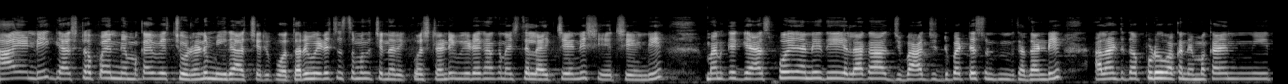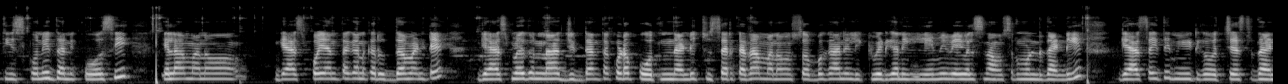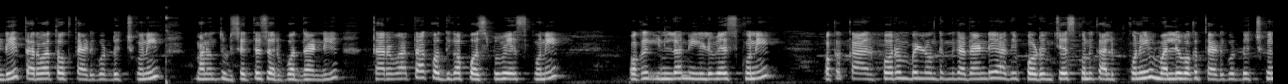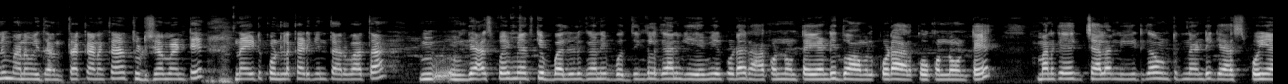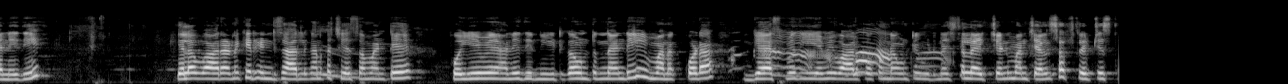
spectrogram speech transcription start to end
Hi అండి. Gas stove పైన నిమ్మకాయ వేసి చూడండి మీరే ఆశ్చర్యపోతారు. వీడియో చూస్తే ముందు చిన్న రిక్వెస్ట్ అండి. వీడియో కనుక నచ్చితే లైక్ చేయండి షేర్ చేయండి. మనకి గ్యాస్ పొయ్యి అనేది ఇలాగా బాగా జిడ్డు పట్టేసి ఉంటుంది కదండి. అలాంటిదప్పుడు ఒక నిమ్మకాయని తీసుకొని దాన్ని కోసి ఇలా మనం గ్యాస్ పొయ్యి అంతా కనుక రుద్దామంటే గ్యాస్ మీద ఉన్న జిడ్డంతా కూడా పోతుందండి. చూసారు కదా మనం సబ్బు కానీ లిక్విడ్ కానీ ఏమీ వేయవలసిన అవసరం ఉండదండి. గ్యాస్ అయితే నీట్గా వచ్చేస్తుందండి. తర్వాత ఒక తడిగొడ్డుచ్చుకొని మనం తుడిసెత్తే సరిపోద్దండి. తర్వాత కొద్దిగా పసుపు వేసుకొని ఒక ఇంట్లో నీళ్ళు వేసుకుని ఒక కర్పూరం బిళ్ళ ఉంటుంది కదండి అది పొడించేసుకుని కలుపుకొని మళ్ళీ ఒక తడిగుడ్డుచ్చుకుని మనం ఇదంతా కనుక తుడిచామంటే నైట్ కుండలు కడిగిన తర్వాత గ్యాస్ పొయ్యి మీదకి బల్లులు కానీ బొద్దింకలు కానీ ఏమీ కూడా రాకుండా ఉంటాయండి. దోమలు కూడా ఆలుకోకుండా ఉంటాయి మనకి చాలా నీట్గా ఉంటుందండి గ్యాస్ పొయ్యి అనేది. ఇలా వారానికి రెండు సార్లు కనుక చేసామంటే పొయ్యి అనేది నీట్గా ఉంటుందండి. మనకు కూడా గ్యాస్ మీద ఏమీ వాడుకోకుండా ఉంటే వీడియో నచ్చితే లైక్ చేయండి మన ఛానల్ సబ్స్క్రైబ్ చేసుకోండి.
